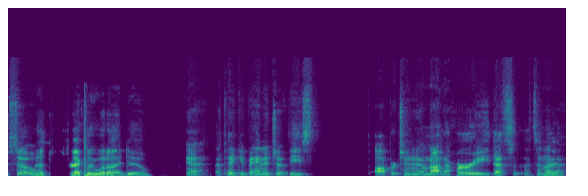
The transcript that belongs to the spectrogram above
So That's exactly what I do. yeah, I take advantage of these opportunity. I'm not in a hurry. That's that's another. Right.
